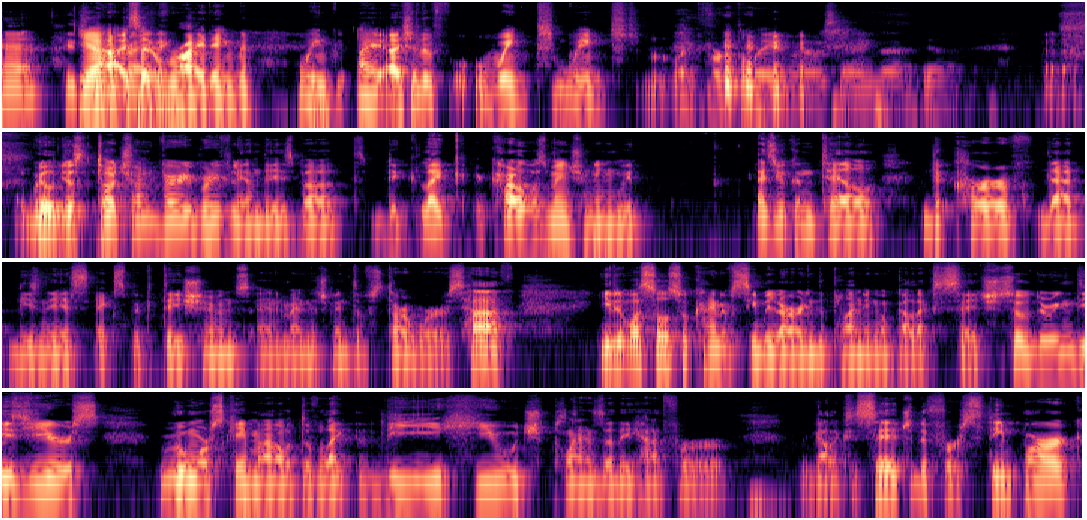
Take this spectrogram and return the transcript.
uh, yeah, I said riding. Wink. I, I should have winked, winked like verbally when I was saying that. Yeah. Uh, we'll just touch on very briefly on this, but like Carl was mentioning, with as you can tell, the curve that Disney's expectations and management of Star Wars have, it was also kind of similar in the planning of Galaxy's Edge. So during these years, rumors came out of like the huge plans that they had for Galaxy's Edge, the first theme park.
